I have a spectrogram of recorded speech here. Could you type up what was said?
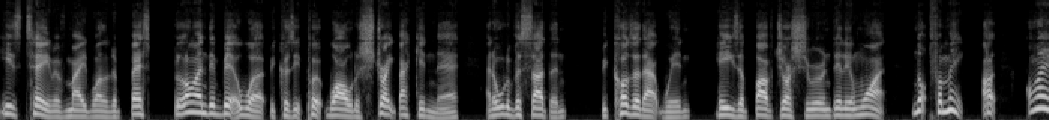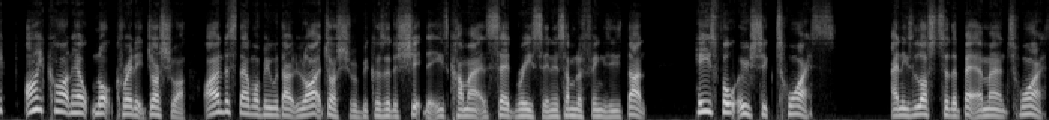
his team have made one of the best blinding bit of work because it put Wilder straight back in there, and all of a sudden, because of that win, he's above Joshua and Dillian Whyte. Not for me. I I I can't help not credit Joshua. I understand why people don't like Joshua because of the shit that he's come out and said recently and some of the things he's done. He's fought Usyk twice, and he's lost to the better man twice.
